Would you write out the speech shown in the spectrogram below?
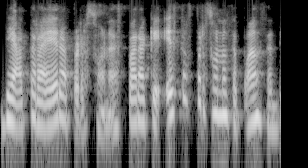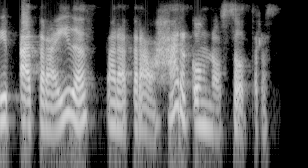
de atraer a personas, para que estas personas se puedan sentir atraídas para trabajar con nosotros.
